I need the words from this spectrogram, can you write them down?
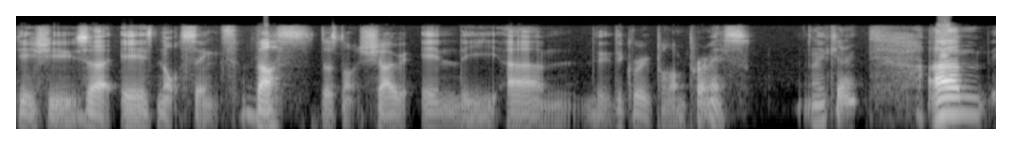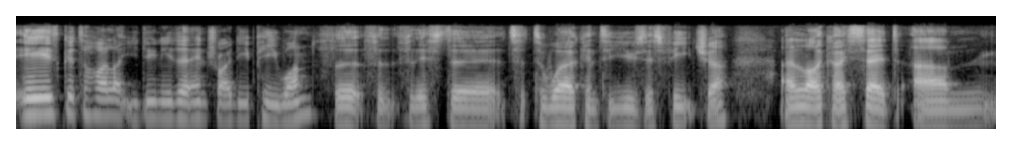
this user is not synced, thus does not show in the, um, the, the, group on premise. Okay, um, it is good to highlight you do need an Entra ID P1 for, for, for this to, to, to, work and to use this feature. And like I said, um,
